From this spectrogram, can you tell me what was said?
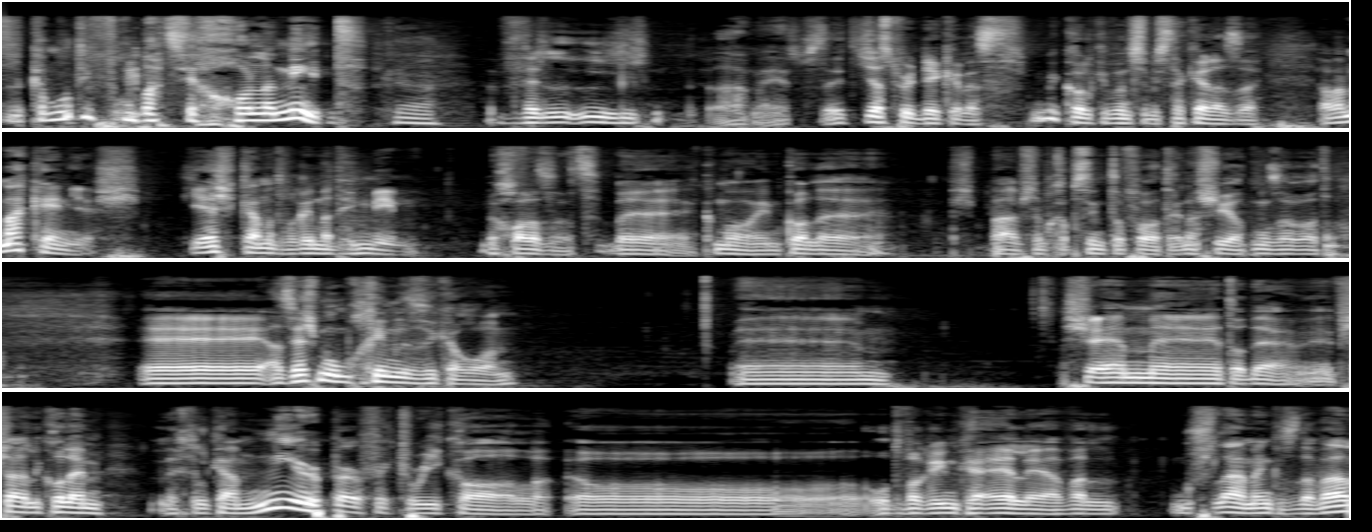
זה כמות אינפורמציה חולנית. ו... אה, it's just ridiculous מכל כיוון שמסתכל על זה. אבל מה כן יש? יש כמה דברים מדהימים, בכל זאת, כמו עם כל אה, פעם שמחפשים תופעות אנושיות מוזרות. אה, אז יש מומחים לזיכרון, שהם, אתה יודע, אפשר לקרוא להם לחלקם near perfect recall, או, או דברים כאלה, אבל מושלם, אין כזה דבר.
